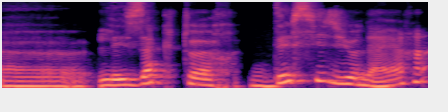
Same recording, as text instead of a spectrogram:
euh, les acteurs décisionnaires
